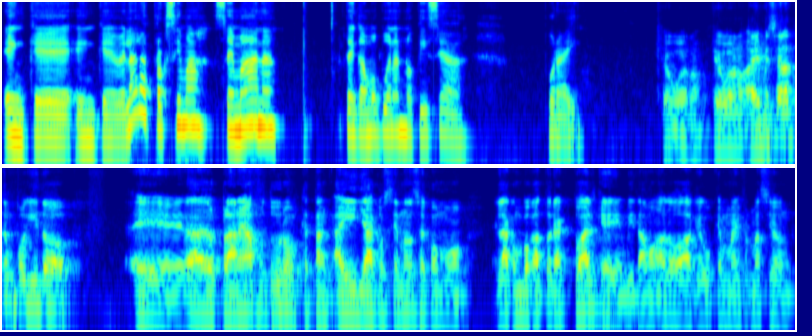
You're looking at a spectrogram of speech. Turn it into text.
en que, en que ¿verdad? las próximas semanas tengamos buenas noticias por ahí. Qué bueno, qué bueno. Ahí mencionaste un poquito eh, de los planes a futuro que estestán ahí ya cociéndose como en la convocatoria actual, que invitamos a todos a que busquen más información.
